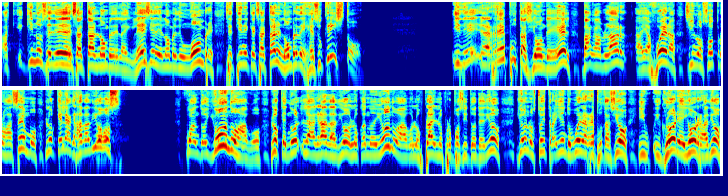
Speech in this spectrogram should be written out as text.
aquí, no se debe exaltar el nombre de la iglesia ni el nombre de un hombre, se tiene que exaltar el nombre de Jesucristo. Y de la reputación de Él van a hablar allá afuera si nosotros hacemos lo que le agrada a Dios. Cuando yo no hago lo que no le agrada a Dios, cuando yo no hago los planes los propósitos de Dios, yo no estoy trayendo buena reputación y, y gloria y honra a Dios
